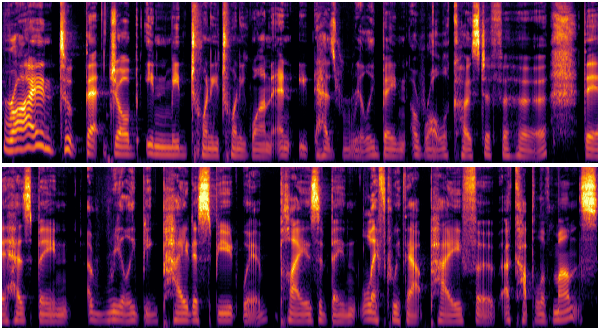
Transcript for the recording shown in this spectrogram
Ryan took that job in mid 2021, and it has really been a roller coaster for her. There has been a really big pay dispute where players have been left without pay for a couple of months.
